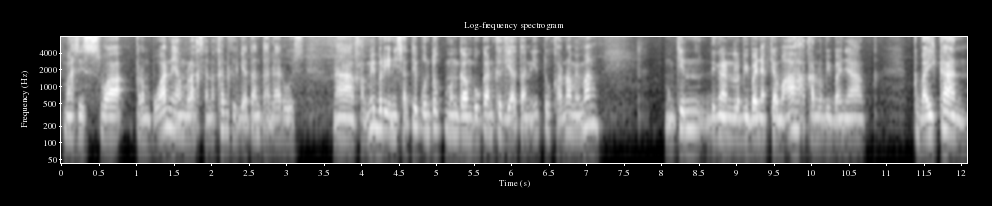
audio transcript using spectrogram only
mahasiswa perempuan yang melaksanakan kegiatan tadarus. Nah, kami berinisiatif untuk menggabungkan kegiatan itu karena memang mungkin dengan lebih banyak jamaah akan lebih banyak kebaikan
